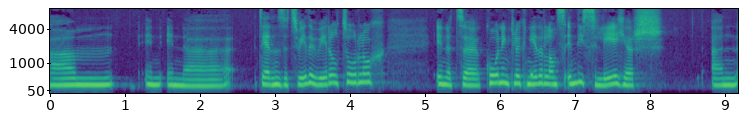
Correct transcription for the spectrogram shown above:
um, in, in, uh, tijdens de Tweede Wereldoorlog in het Koninklijk Nederlands-Indisch leger. En,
